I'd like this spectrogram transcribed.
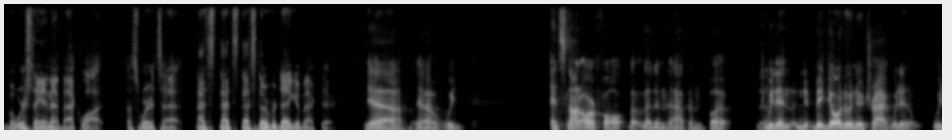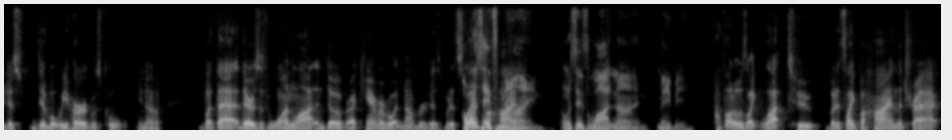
But we're staying in that back lot. That's where it's at. That's that's that's Dover Dega back there. yeah, yeah. We. It's not our fault that that didn't happen, but we didn't be going to a new track. We didn't. We just did what we heard was cool, you know. But that there's this one lot in Dover. I can't remember what number it is, but it's. I want to say it's nine. I want to say it's lot nine, maybe. I thought it was like lot two, but it's like behind the track,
